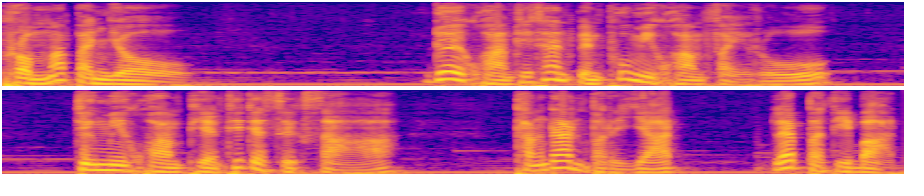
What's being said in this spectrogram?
พรหมปัญโย ด้วยความที่ท่านเป็นผู้มีความใฝ่รู้ จึงมีความเพียรที่จะศึกษาทั้งด้านปริยัติและปฏิบัติ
